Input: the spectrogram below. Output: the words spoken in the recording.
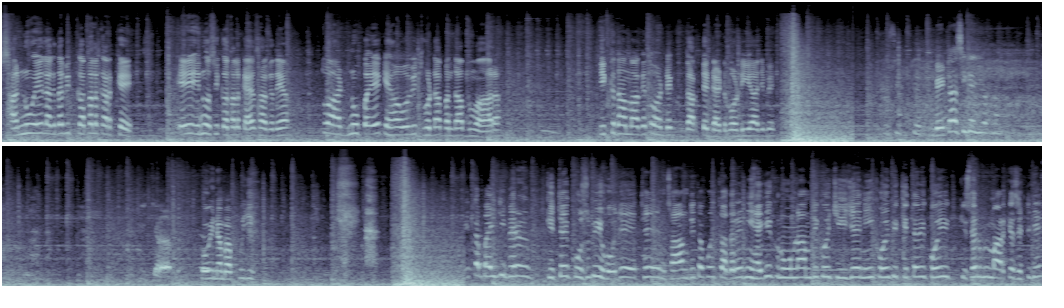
ਸਾਨੂੰ ਇਹ ਲੱਗਦਾ ਵੀ ਕਤਲ ਕਰਕੇ ਇਹ ਇਹਨੂੰ ਅਸੀਂ ਕਤਲ ਕਹਿ ਸਕਦੇ ਆ ਤੁਹਾਨੂੰ ਇਹ ਕਿਹਾ ਹੋਵੇ ਵੀ ਤੁਹਾਡਾ ਬੰਦਾ ਬਿਮਾਰ ਆ। ਇੱਕਦਮ ਆ ਕੇ ਤੁਹਾਡੇ ਦਰ ਤੇ ਡੈੱਡ ਬੋਡੀ ਆ ਜਾਵੇ। ਤੁਸੀਂ ਬੇਟਾ ਸੀਗਾ ਜੀ ਆਪਣਾ? ਕੋਈ ਨਾ ਬਾਪੂ ਜੀ। ਇਹ ਤਾਂ ਬਾਈ ਜੀ ਫਿਰ ਕਿਤੇ ਕੁਝ ਵੀ ਹੋ ਜੇ ਇੱਥੇ ਇਨਸਾਨ ਦੀ ਤਾਂ ਕੋਈ ਕਦਰ ਹੀ ਨਹੀਂ ਹੈਗੀ ਕਾਨੂੰਨ ਨਾਮ ਦੀ ਕੋਈ ਚੀਜ਼ ਹੀ ਨਹੀਂ ਕੋਈ ਵੀ ਕਿਤੇ ਵੀ ਕੋਈ ਕਿਸੇ ਨੂੰ ਵੀ ਮਾਰ ਕੇ ਸਿੱਟ ਜੇ।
